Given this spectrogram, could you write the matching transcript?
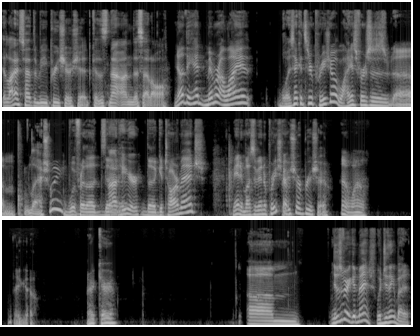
Elias had to be pre-show shit because it's not on this at all? No, they had remember Elias. Was that considered pre-show? Elias versus um Lashley? for the, the not here. the guitar match. Man, it must have been a pre-show. Pretty sure pre-show. Oh wow. There you go. All right, carry on. Um, it was a very good match. What would you think about it?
